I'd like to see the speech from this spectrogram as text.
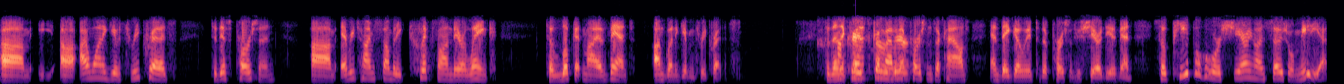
Um, uh, I want to give three credits to this person um, every time somebody clicks on their link to look at my event. I'm going to give them three credits. So then okay, the credits come so out of that person's account and they go into the person who shared the event. So people who are sharing on social media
